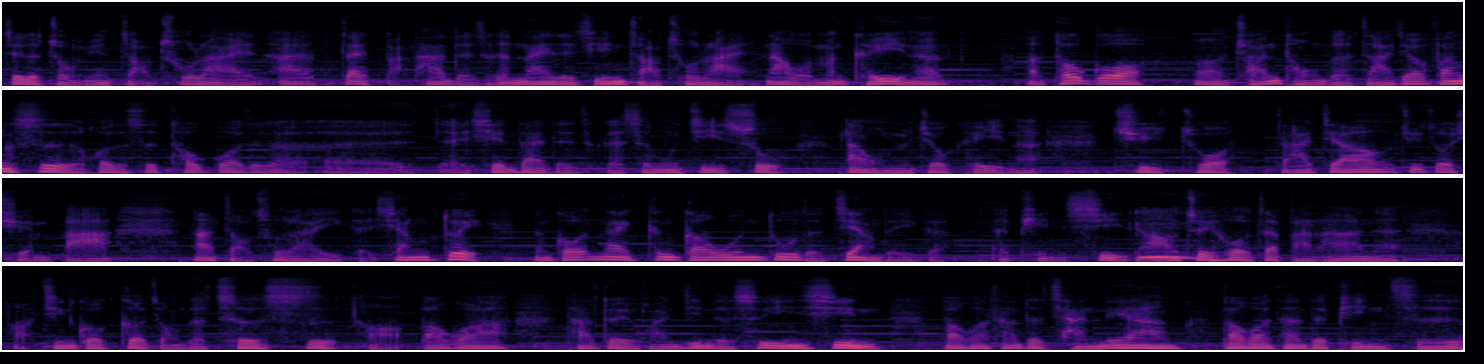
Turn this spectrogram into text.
这个种源找出来啊，再把它的这个耐热基因找出来，那我们可以呢。啊，透过呃传统的杂交方式，或者是透过这个呃呃现代的这个生物技术，那我们就可以呢去做杂交，去做选拔，那找出来一个相对能够耐更高温度的这样的一个呃品系，然后最后再把它呢。啊，经过各种的测试啊，包括它对环境的适应性，包括它的产量，包括它的品质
